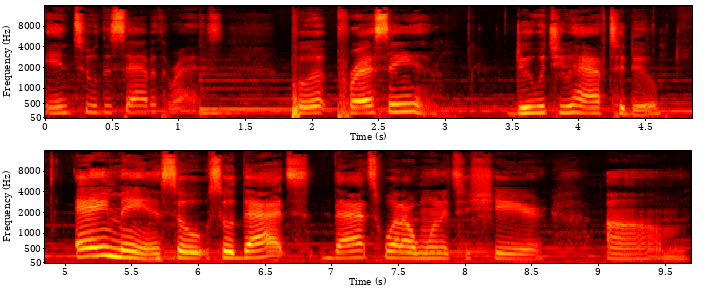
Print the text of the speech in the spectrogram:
into the Sabbath rest. Put press in. Do what you have to do. Amen. So so that's that's what I wanted to share. Um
